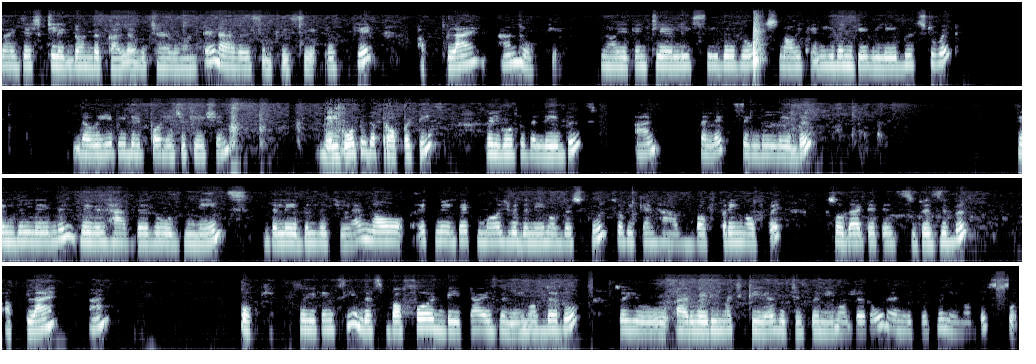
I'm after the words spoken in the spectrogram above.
So I just clicked on the color which I wanted. I will simply say OK, apply and OK. Now you can clearly see the rows. Now we can even give labels to it. The way we did for education. We'll go to the properties. We'll go to the labels and select single label single label we will have the road names the label which we have. Now it may get merged with the name of the school so we can have buffering of it so that it is visible apply and okay. So you can see this buffered data is the name of the road so you are very much clear which is the name of the road and which is the name of the school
